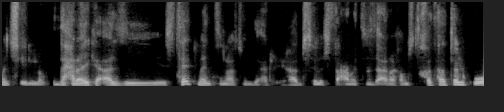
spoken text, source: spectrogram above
መጺኡ ኣሎ ዳሕራይ ከኣ እዚ ስቴትመንት ናቱ እንድሕር ርኢኻ ኣብ ሰለስተ ዓመት እዚ ኣነ ከም ዝተኸታተልክዎ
